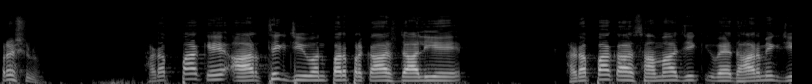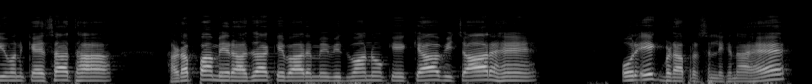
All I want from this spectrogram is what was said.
प्रश्न। हड़प्पा के आर्थिक जीवन पर प्रकाश डालिए। हड़प्पा का सामाजिक व धार्मिक जीवन कैसा था? हड़प्पा में राजा के बारे में विद्वानों के क्या विचार हैं? और एक बड़ा प्रश्न लिखना है,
